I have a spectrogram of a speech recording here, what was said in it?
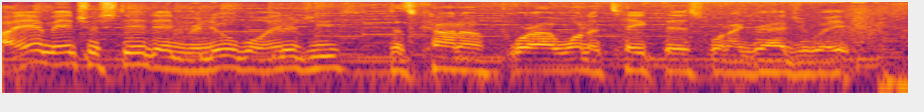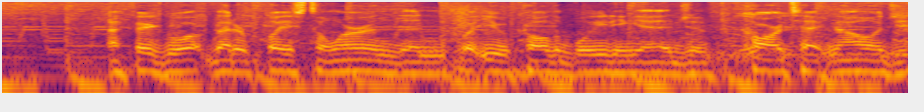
I am interested in renewable energies. That's kind of where I want to take this when I graduate. I figured what better place to learn than what you would call the bleeding edge of car technology.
